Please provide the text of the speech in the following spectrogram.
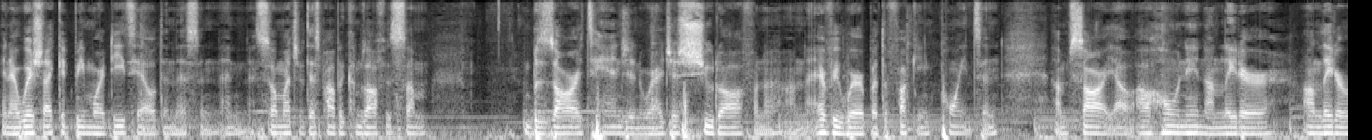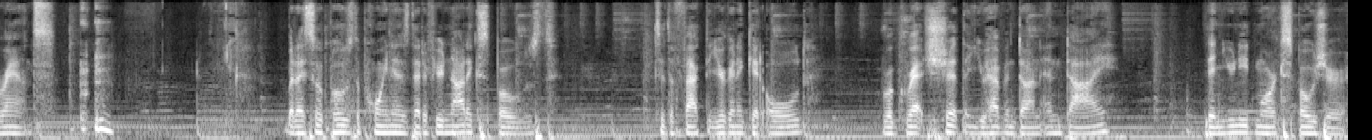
And I wish I could be more detailed in this, and, and so much of this probably comes off as some bizarre tangent where I just shoot off on, a, on everywhere but the fucking points. And I'm sorry, I'll, I'll hone in on later on later rants. but I suppose the point is that if you're not exposed to the fact that you're gonna get old, regret shit that you haven't done, and die, then you need more exposure.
